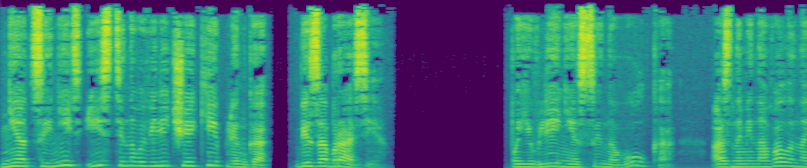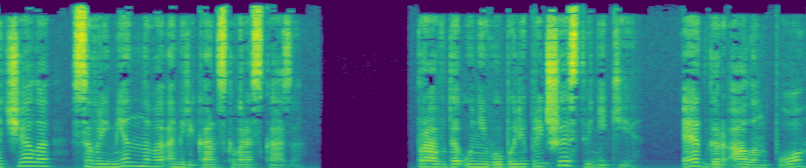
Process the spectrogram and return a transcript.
Не оценить истинного величия Киплинга – безобразие. Появление сына Волка ознаменовало начало современного американского рассказа. Правда, у него были предшественники – Эдгар Аллан По,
